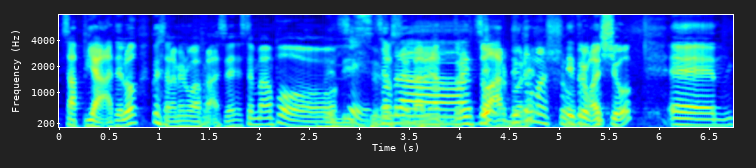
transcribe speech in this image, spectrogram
sappiatelo. Questa è la mia nuova frase, sembra un po'... Bellissimo. Sì, sembra Renzo Arbore The Truman Show. di Truman Show. Ehm,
